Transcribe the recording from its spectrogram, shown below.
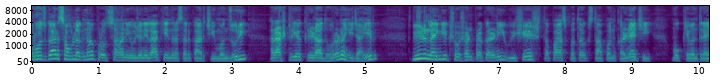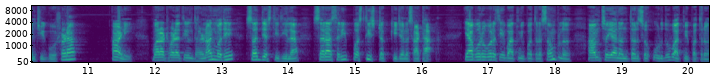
रोजगार संलग्न प्रोत्साहन योजनेला केंद्र सरकारची मंजुरी राष्ट्रीय क्रीडा धोरणही जाहीर बीड लैंगिक शोषण प्रकरणी विशेष तपास पथक स्थापन करण्याची मुख्यमंत्र्यांची घोषणा आणि मराठवाड्यातील धरणांमध्ये सद्यस्थितीला सरासरी पस्तीस टक्के जलसाठा याबरोबरच हे बातमीपत्र संपलं. आमचं यानंतरचं उर्दू बातमीपत्र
